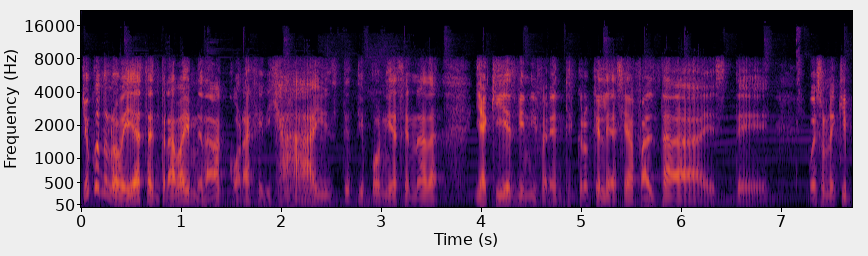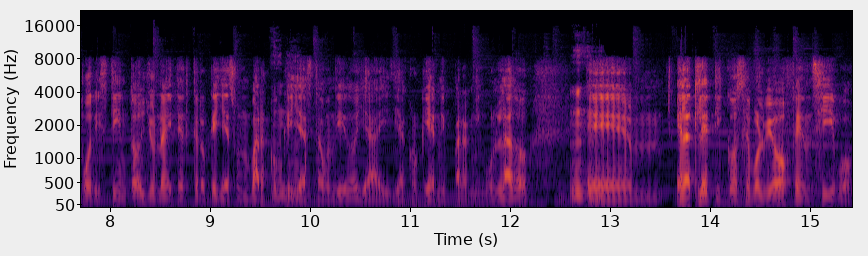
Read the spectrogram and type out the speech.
yo cuando lo veía hasta entraba y me daba coraje. Dije, ay, este tipo ni hace nada. Y aquí es bien diferente. Creo que le hacía falta este. Pues un equipo distinto. El United creo que ya es un barco que ya está hundido, ya, ya creo que ya ni para ningún lado. Eh, el Atlético se volvió ofensivo.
